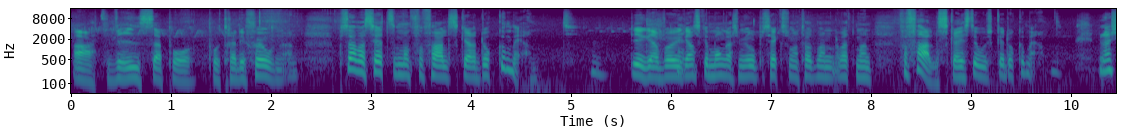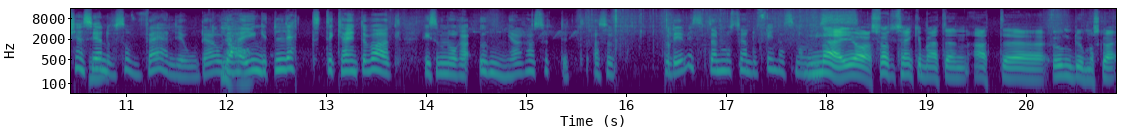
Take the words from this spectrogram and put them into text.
att visa på, på traditionen. På samma sätt som man förfalskar dokument. Det var ju ganska många som gjorde på 1600-talet att man, att man förfalskar historiska dokument. Men de känns ju ändå så välgjorda och det Ja. här är ju inget lätt. Det kan ju inte vara att liksom några ungar har suttit. Alltså, på det viset. Den måste ju ändå finnas någon viss... Nej, jag har svårt att tänka mig att, en, att uh, ungdomar ska ha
